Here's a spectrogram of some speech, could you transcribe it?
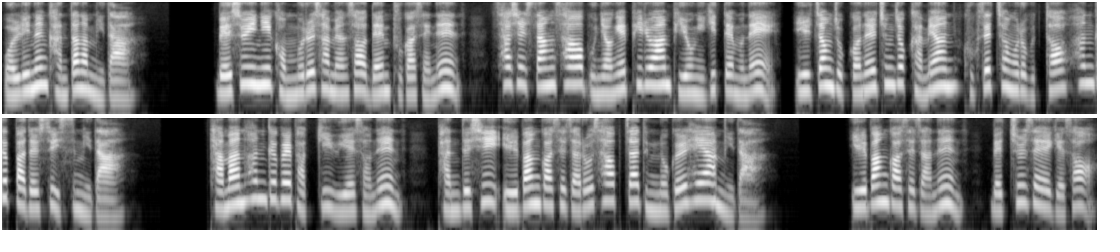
원리는 간단합니다. 매수인이 건물을 사면서 낸 부가세는 사실상 사업 운영에 필요한 비용이기 때문에 일정 조건을 충족하면 국세청으로부터 환급받을 수 있습니다. 다만 환급을 받기 위해서는 반드시 일반과세자로 사업자 등록을 해야 합니다. 일반과세자는 매출세액에서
